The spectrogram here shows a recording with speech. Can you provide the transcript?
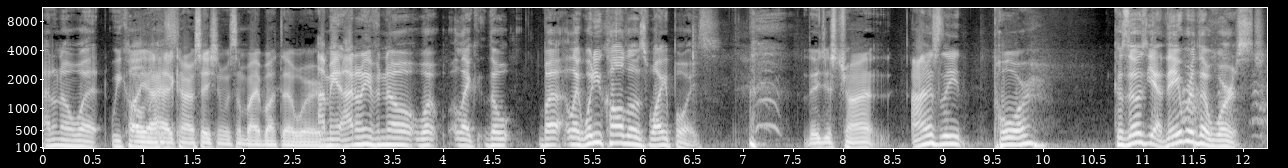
I don't know what we call. oh yeah, I had a conversation with somebody about that word. I mean, I don't even know what like the but like what do you call those white boys? they just trying. Honestly, poor Because those, yeah, they were the worst. To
